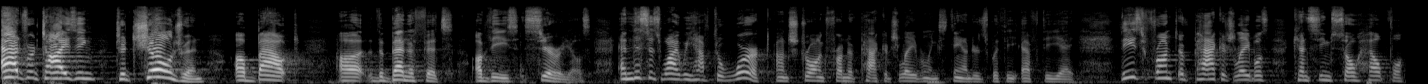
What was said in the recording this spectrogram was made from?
advertising to children about uh, the benefits of these cereals. And this is why we have to work on strong front of package labeling standards with the FDA. These front of package labels can seem so helpful,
